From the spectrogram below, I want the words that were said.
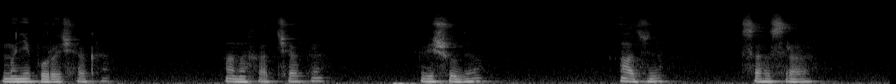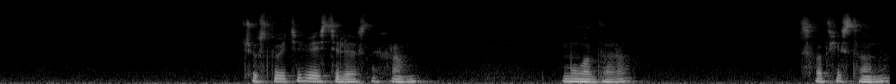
Манипура чакра, Анахат чакра, Вишуда, Аджна, Сахасрара. Чувствуете весь телесный храм Муладара, Сватхистана,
